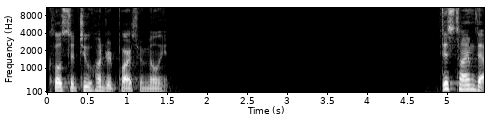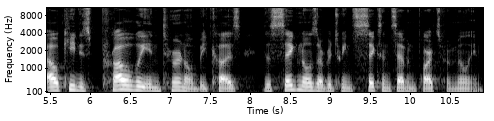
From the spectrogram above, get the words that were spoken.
close to 200 parts per million. This time the alkene is probably internal because the signals are between 6 and 7 parts per million.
